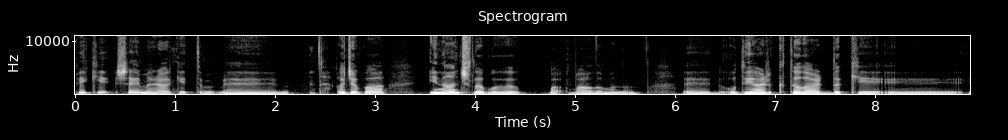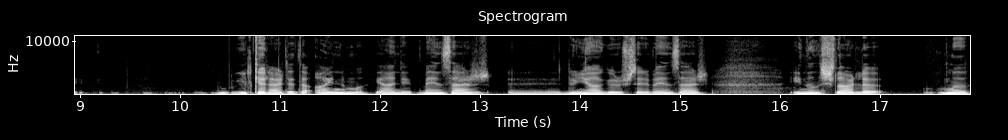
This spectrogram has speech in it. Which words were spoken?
Peki şey merak ettim. E, acaba inançla bağı ba bağlamanın e, o diğer kıtalardaki e, ülkelerde de aynı mı? Yani benzer e, dünya görüşleri, benzer inanışlarla mı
